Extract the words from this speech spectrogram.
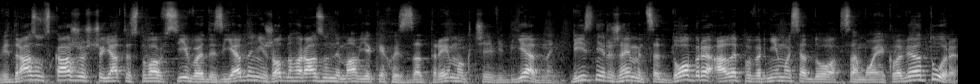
Відразу скажу, що я тестував всі види з'єднань і жодного разу не мав якихось затримок чи від'єднань. Різні режими це добре, але повернімося до самої клавіатури.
